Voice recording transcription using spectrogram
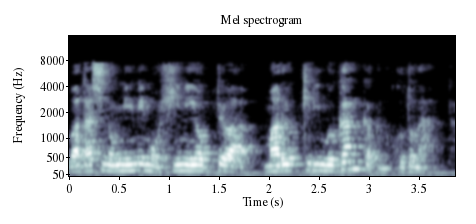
私の耳も日によってはまるっきり無感覚のことがあった。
